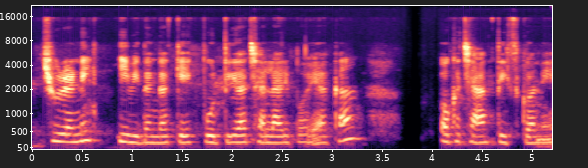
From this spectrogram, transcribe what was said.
చూడండి ఈ విధంగా కేక్ పూర్తిగా చల్లారిపోయాక ఒక చాక్ తీసుకొని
